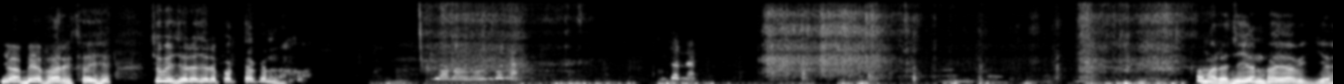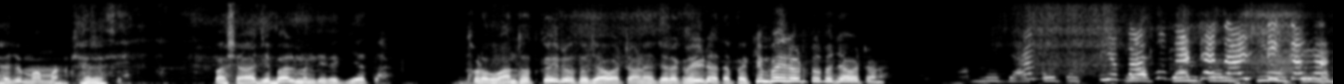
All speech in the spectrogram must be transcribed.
યા બે ભારી થઈ છે શું ભાઈ જરા જરા પકતા કરી નાખો અમારા જીયનભાઈ આવી ગયા છે જો મામાને ઘેરેથી પાછા આજે બાલ મંદિરે ગયા હતા થોડોક વાંધો તો કર્યો તો જાવા ટાણે જરાક રડ્યા હતા ભાઈ કેમ ભાઈ રડતો તો જાવા ટાણે બાપુ બેઠા હતા ટીકામાં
